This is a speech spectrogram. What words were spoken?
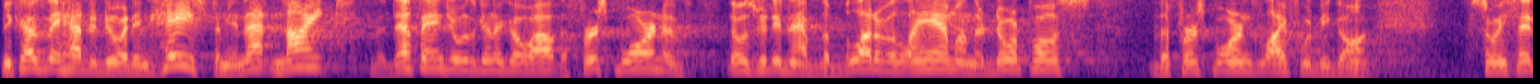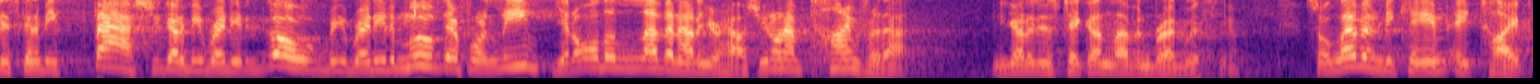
because they had to do it in haste. I mean, that night, the death angel was going to go out. The firstborn of those who didn't have the blood of a lamb on their doorposts, the firstborn's life would be gone. So he said, It's going to be fast. You got to be ready to go, be ready to move. Therefore, leave, get all the leaven out of your house. You don't have time for that. You got to just take unleavened bread with you. So leaven became a type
